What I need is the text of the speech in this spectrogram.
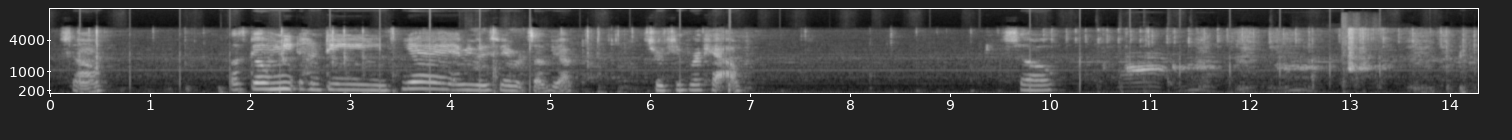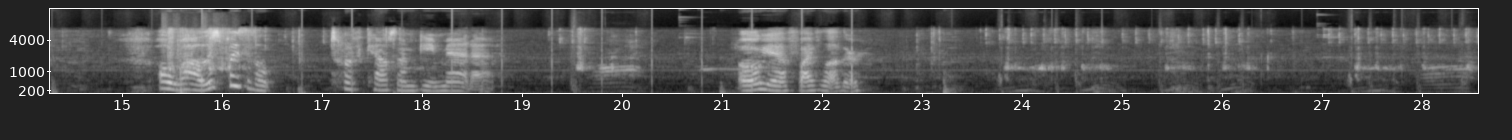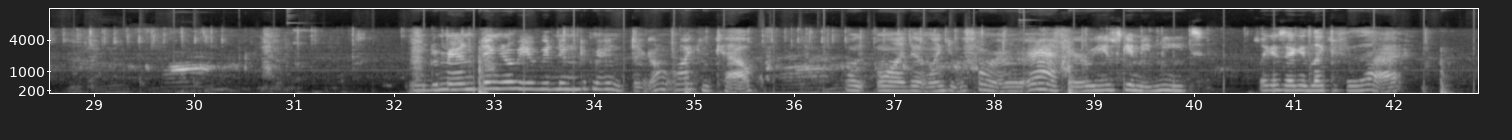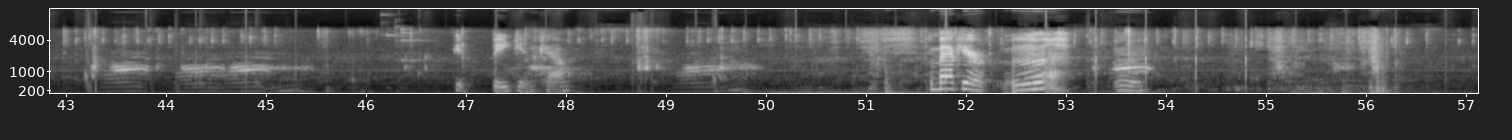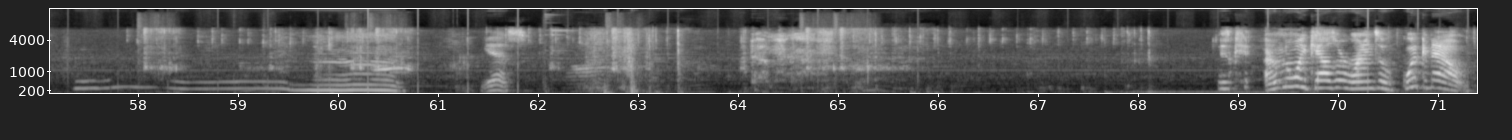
So. Let's go meat hunting. Yay, everybody's favorite subject. Searching for a cow. So, Oh wow, this place has a ton of cows I'm getting mad at. Oh yeah, five leather. Demanding of you, getting demanding. I don't like you, cow. Well, well, I didn't like you before or after. You used to give me meat. So I guess I could like you for that. Get bacon, cow. Come back here. Ugh. Ugh. Yes. I don't know why cows are running so quick now.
